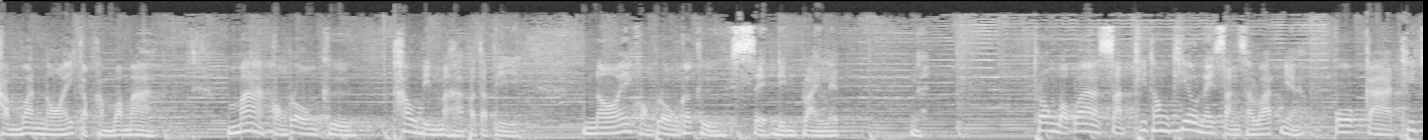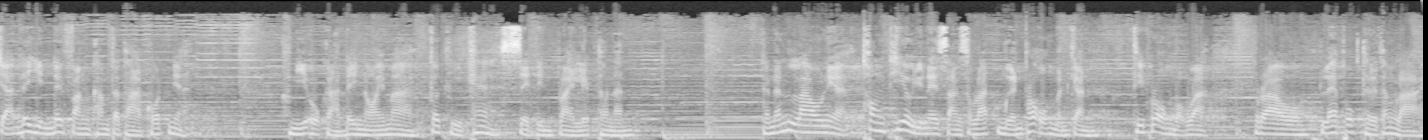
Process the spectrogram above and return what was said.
คำว่าน้อยกับคำว่ามาก มากของพระองค์คือเท่าดินมหาปฐพี น้อยของพระองค์ก็คือเศษดินปลายเล็บนะพระองค์บอกว่าสัตว์ที่ท่องเที่ยวในสังสารวัตเนี่ยโอกาสที่จะได้ยินได้ฟังคำตถาคตเนี่ยมีโอกาสได้น้อยมากก็คือแค่เศษดินปลายเล็บเท่านั้นดังนั้นเราเนี่ยท่องเที่ยวอยู่ในสังสารวัตเหมือนพระองค์เหมือนกัน ที่พระองค์บอกว่า เราและพวกเธอทั้งหลาย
